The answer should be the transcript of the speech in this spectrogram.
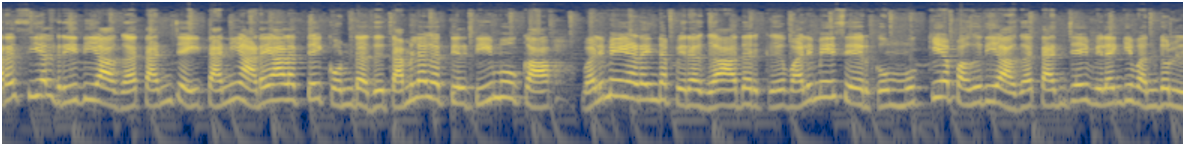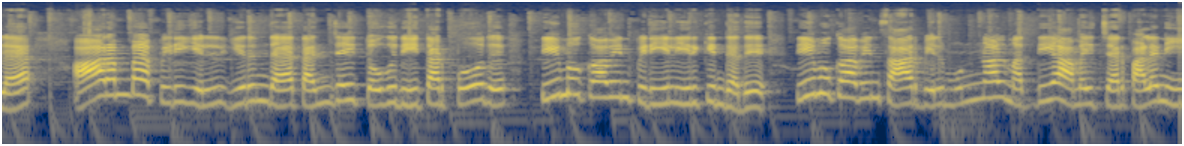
அரசியல் ரீதியாக தஞ்சை தனி அடையாளத்தை கொண்டது. தமிழகத்தில் திமுக வலிமையடைந்த பிறகு அதற்கு வலிமை சேர்க்கும் முக்கிய பகுதியாக தஞ்சை விளங்கி வந்துள்ள ஆரம்ப பிடியில் இருந்த தஞ்சை தொகுதி தற்போது திமுகவின் பிடியில் இருக்கின்றது. திமுகவின் சார்பில் முன்னாள் மத்திய அமைச்சர் பழனி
